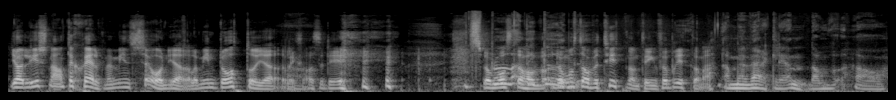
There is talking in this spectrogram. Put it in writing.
jag lyssnar inte själv men min son gör eller min dotter gör. Liksom. Alltså det de, måste ha, de måste ha betytt någonting för britterna. Ja men verkligen. De, ja.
